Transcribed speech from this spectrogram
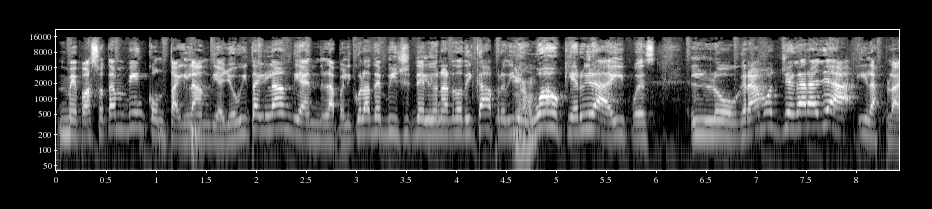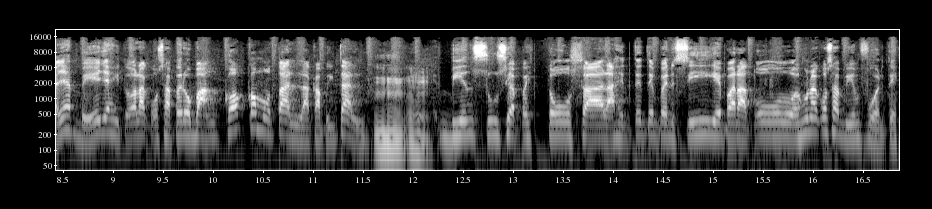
Me pasó también con Tailandia. Yo vi Tailandia en la película The Beach de Leonardo DiCaprio y dije, Ajá. wow, quiero ir ahí. Pues logramos llegar allá y las playas bellas y toda la cosa, pero Bangkok como tal, la capital, bien sucia, pestosa, la gente te persigue para todo, es una cosa bien fuerte.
